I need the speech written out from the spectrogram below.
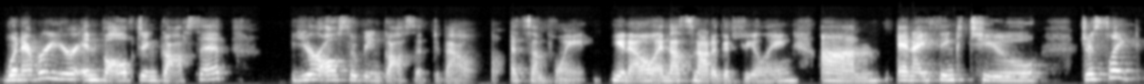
whenever you're involved in gossip, you're also being gossiped about at some point, you know, and that's not a good feeling. Um, and I think too, just like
